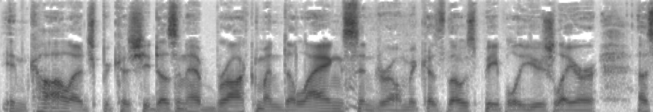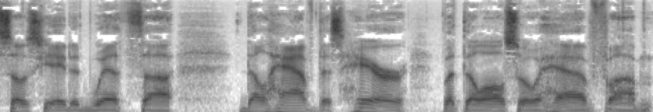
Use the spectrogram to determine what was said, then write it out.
in college because she doesn't have Brachmann-de Lange syndrome because those people usually are associated with uh, they'll have this hair, but they'll also have um,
